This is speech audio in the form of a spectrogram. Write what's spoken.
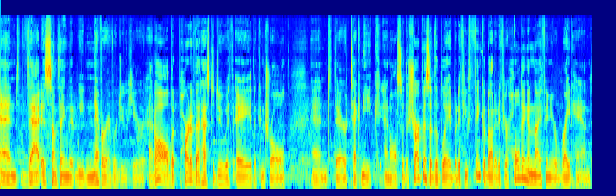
And that is something that we never ever do here at all. But part of that has to do with A, the control and their technique, and also the sharpness of the blade. But if you think about it, if you're holding a knife in your right hand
